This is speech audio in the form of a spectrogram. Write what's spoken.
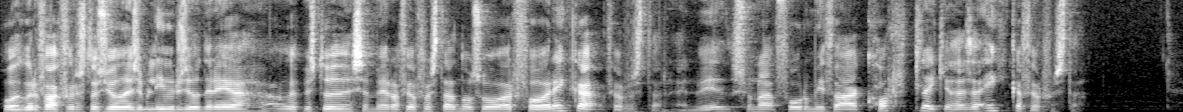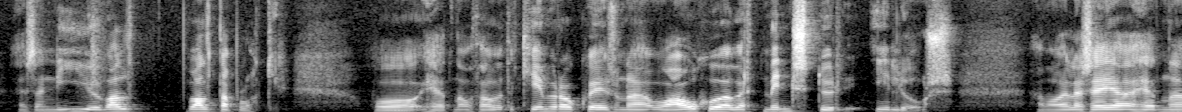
og einhverju fagfjárfærstasjóðu sem lífyrirsjóðunir eiga uppi stöðu sem er á fjárfærstan og svo örfáður enga fjárfærstar en við fórum í það að kortleikja þessa enga fjárfærstar þessa nýju vald, valdablokkir. Og, hérna, og þá þetta kemur ákveði svona og áhugavert minnstur í ljós. Það má vel að segja hérna,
